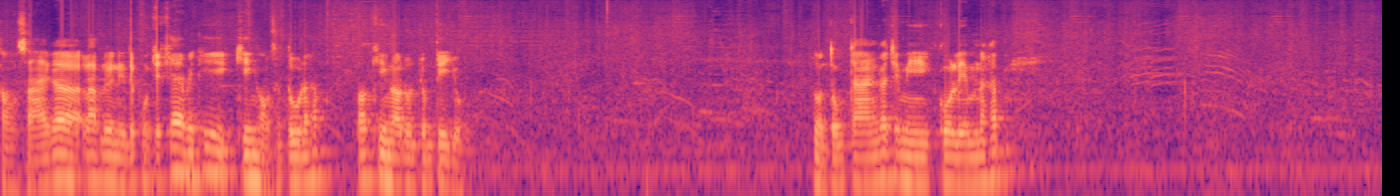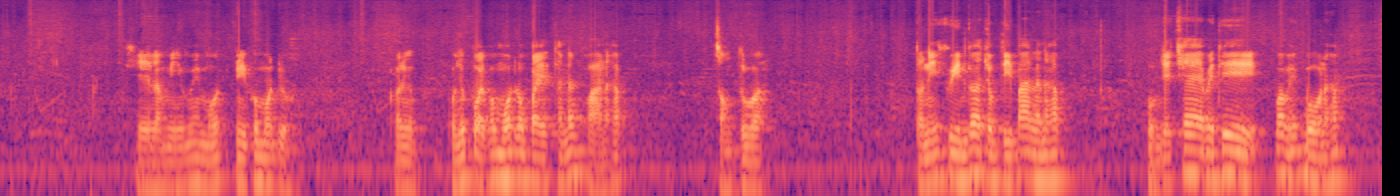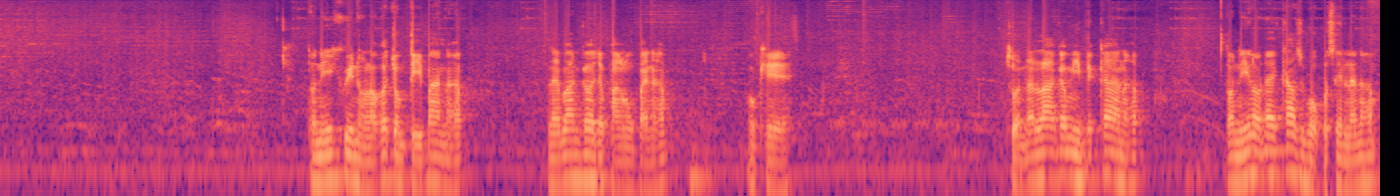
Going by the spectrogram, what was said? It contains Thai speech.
ฝั่งซ้ายก็ราบเรื่อนดีเดี๋ยวผมจะแช่ไปที่คิงของศัตรูนะครับ เพราะคิงเราโดนโจมตีอยู่ ส่วนตรงกลางก็จะมีโกเลมนะครับ โอเคเรามีแม่มด มีพ่อมดอยู่ ก่อนอื่นผมจะปล่อยพ่อมดลงไปทางด้านขวานะครับสองตัว ตอนนี้ควีนก็โจมตีบ้านแล้วนะครับ ผมจะแช่ไปที่ป้อมเอ็กโบนะครับ ตอนนี้ควีนของเราก็โจมตีบ้านนะครับ และบ้านก็จะพังลงไปนะครับ โอเค ส่วนด้านล่างก็มีเบก้านะครับ ตอนนี้เราได้ 96%แล้วนะครับ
